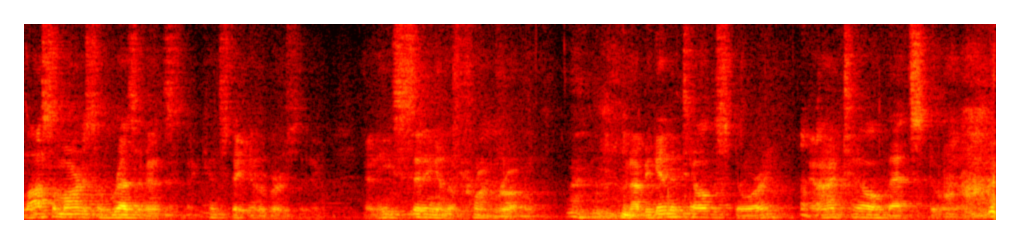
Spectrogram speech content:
Blossom Artist in Residence at Kent State University. And he's sitting in the front row. And I begin to tell the story, and I tell that story. he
